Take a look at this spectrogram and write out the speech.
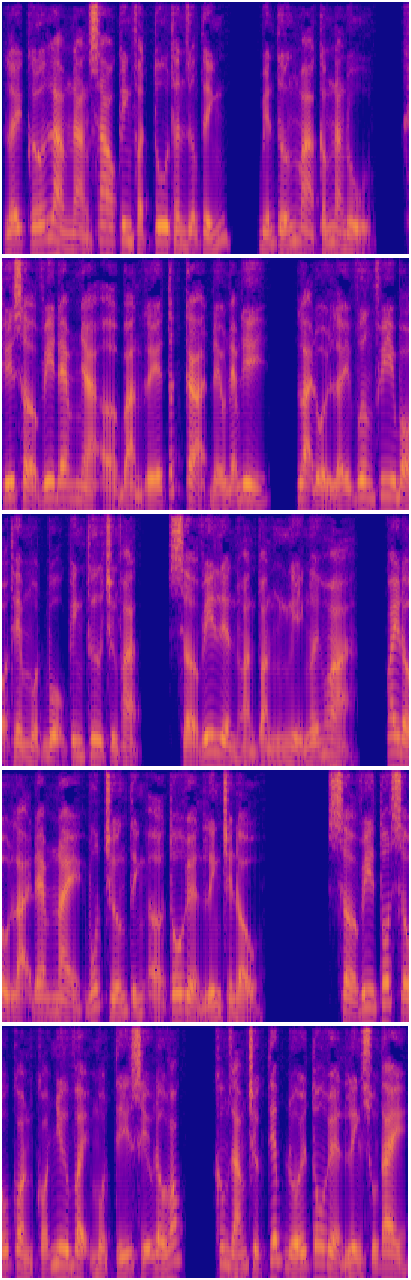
Lấy cớ làm nàng sao kinh Phật tu thân dưỡng tính, biến tướng mà cấm nàng đủ, khí sở vi đem nhà ở bàn ghế tất cả đều ném đi, lại đổi lấy Vương Phi bỏ thêm một bộ kinh thư trừng phạt, sở vi liền hoàn toàn nghỉ ngơi hỏa, quay đầu lại đem này bút chướng tính ở tô huyền linh trên đầu. Sở vi tốt xấu còn có như vậy một tí xíu đầu óc, không dám trực tiếp đối tô huyền linh xuống tay,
